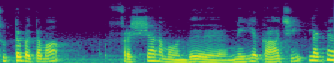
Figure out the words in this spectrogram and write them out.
சுத்தபத்தமாக ஃப்ரெஷ்ஷாக நம்ம வந்து நெய்யை காய்ச்சி இல்லாட்டினா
